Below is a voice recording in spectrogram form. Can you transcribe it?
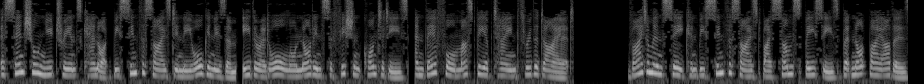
Essential nutrients cannot be synthesized in the organism, either at all or not in sufficient quantities, and therefore must be obtained through the diet. Vitamin C can be synthesized by some species but not by others,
